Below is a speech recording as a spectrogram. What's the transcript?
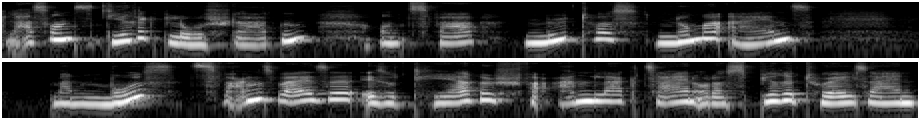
Lass uns direkt losstarten und zwar Mythos Nummer eins man muss zwangsweise esoterisch veranlagt sein oder spirituell sein,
